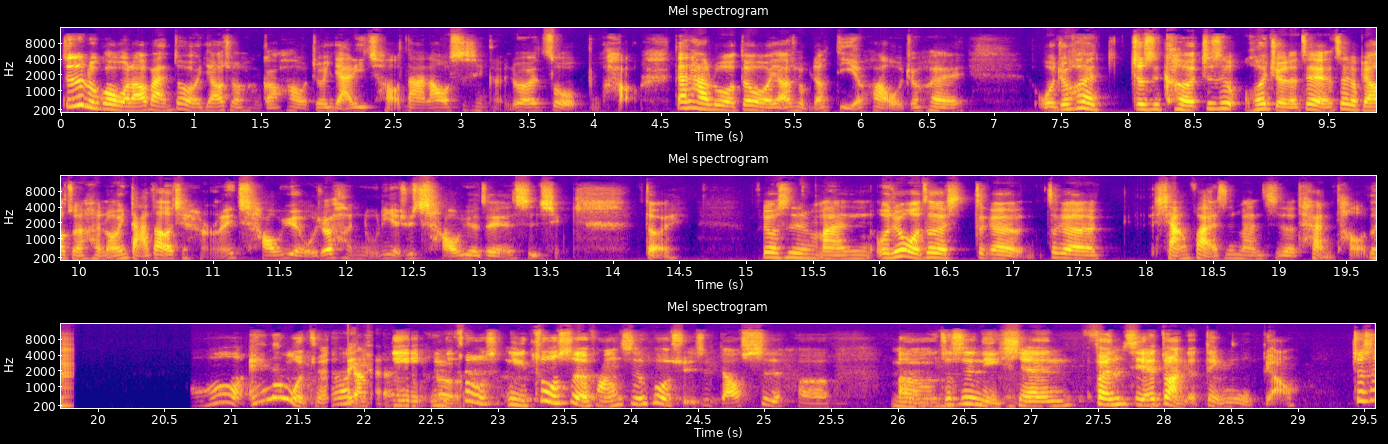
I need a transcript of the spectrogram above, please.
就是如果我老板对我要求很高的话，我就压力超大，然后我事情可能就会做不好。但他如果对我要求比较低的话，我就会我就会就是可就是我会觉得这个这个标准很容易达到，而且很容易超越，我就会很努力的去超越这件事情，对。就是蛮，我觉得我这个这个这个想法也是蛮值得探讨的。哦，哎，那我觉得你你做你做事的方式或许是比较适合，嗯，就是你先分阶段的定目标，就是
